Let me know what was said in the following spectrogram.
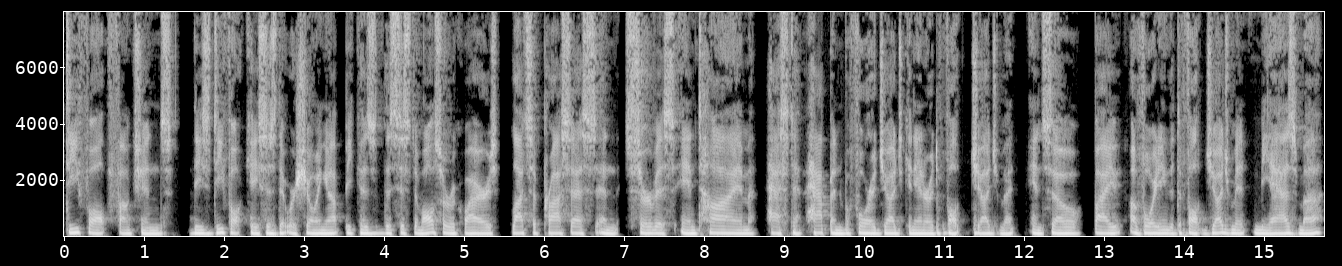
default functions, these default cases that were showing up because the system also requires lots of process and service and time has to happen before a judge can enter a default judgment. And so by avoiding the default judgment miasma,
